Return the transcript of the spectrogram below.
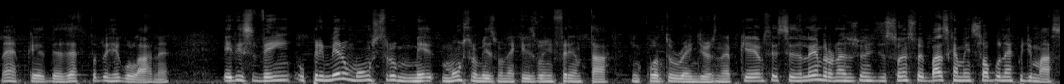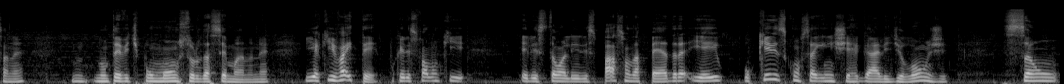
Né, porque deserto é todo irregular, né? Eles veem o primeiro monstro, me, monstro mesmo, né, que eles vão enfrentar enquanto Rangers, né? Porque eu não sei se vocês lembram, nas últimas edições foi basicamente só boneco de massa, né? Não teve tipo um monstro da semana, né? E aqui vai ter, porque eles falam que eles estão ali, eles passam da pedra e aí o que eles conseguem enxergar ali de longe são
